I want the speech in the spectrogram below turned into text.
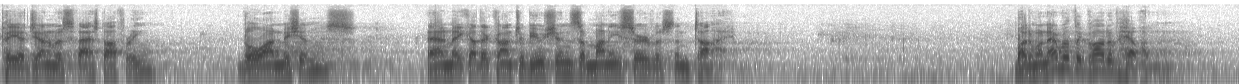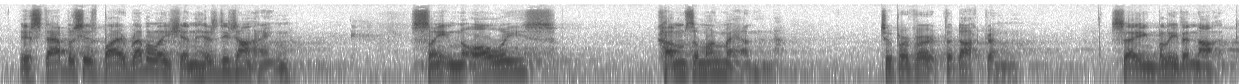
pay a generous fast offering, go on missions, and make other contributions of money, service, and time. But whenever the God of heaven establishes by revelation his design, Satan always comes among men to pervert the doctrine, saying, Believe it not.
